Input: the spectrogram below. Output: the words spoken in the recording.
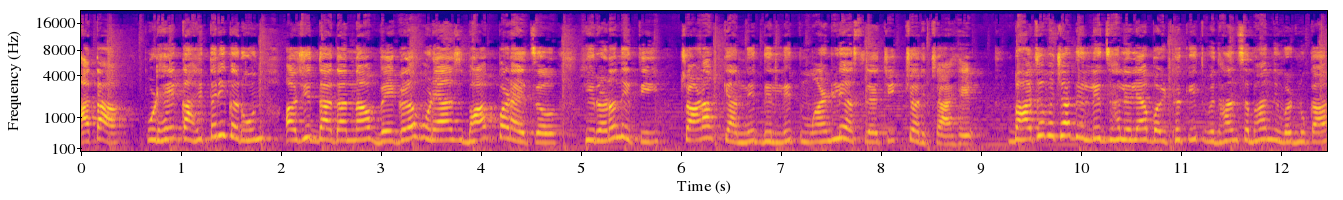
आता पुढे काहीतरी करून अजितदादांना वेगळं होण्यास भाग पडायचं ही रणनीती चाणक्यांनी दिल्लीत मांडली असल्याची चर्चा आहे. भाजपच्या दिल्लीत झालेल्या बैठकीत विधानसभा निवडणुका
